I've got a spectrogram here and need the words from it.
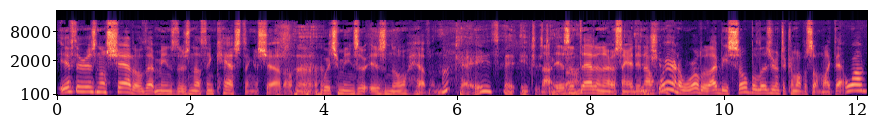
If there is no shadow, that means there's nothing casting a shadow, which means there is no heaven. Okay, it's interesting. Now, isn't thought. that interesting? I did. not. Sure. where in the world would I be so belligerent to come up with something like that? Well,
